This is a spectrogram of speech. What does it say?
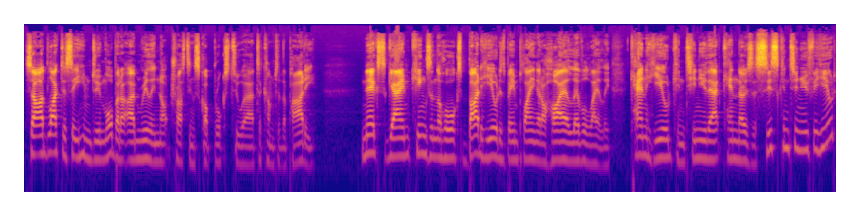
So I'd like to see him do more, but I'm really not trusting Scott Brooks to uh, to come to the party. Next game, Kings and the Hawks. Bud Hield has been playing at a higher level lately. Can Hield continue that? Can those assists continue for Hield?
